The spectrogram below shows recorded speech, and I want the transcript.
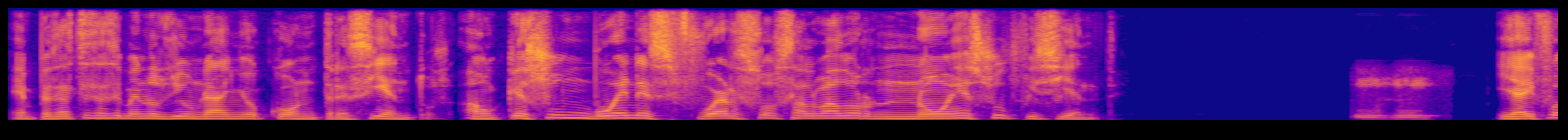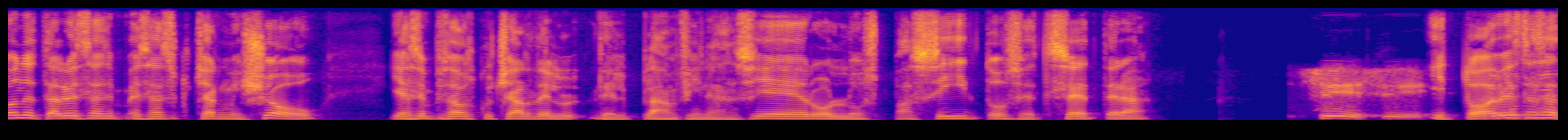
Empezaste hace menos de un año con 300. Aunque es un buen esfuerzo, Salvador, no es suficiente. Y ahí fue donde tal vez empezaste a escuchar mi show y has empezado a escuchar del, del plan financiero, los pasitos, etcétera. Sí, sí. Y todavía estás a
